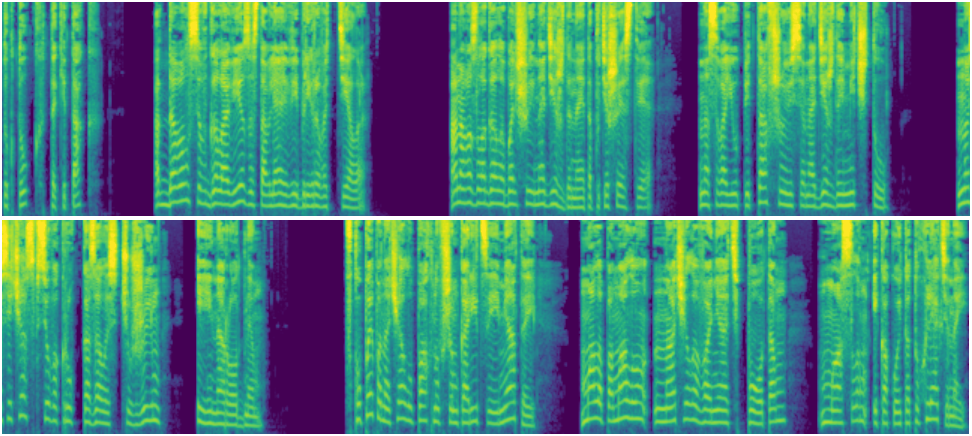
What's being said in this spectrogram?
тук-тук, таки-так, отдавался в голове, заставляя вибрировать тело. Она возлагала большие надежды на это путешествие, на свою питавшуюся надеждой мечту. Но сейчас все вокруг казалось чужим и инородным. В купе, поначалу пахнувшим корицей и мятой, мало-помалу начало вонять потом, маслом и какой-то тухлятиной.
